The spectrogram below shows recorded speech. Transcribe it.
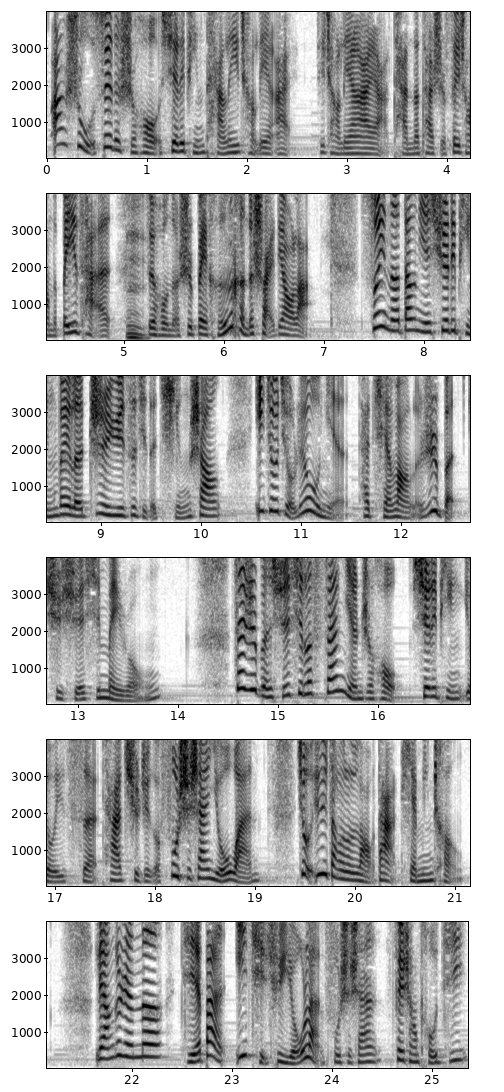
二十五岁的时候，薛丽萍谈了一场恋爱，这场恋爱呀，谈的她是非常的悲惨。嗯，最后呢是被狠狠的甩掉了。所以呢，当年薛丽萍为了治愈自己的情伤，一九九六年她前往了日本去学习美容。在日本学习了三年之后，薛丽萍有一次，她去这个富士山游玩，就遇到了老大田明成，两个人呢结伴一起去游览富士山，非常投机。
